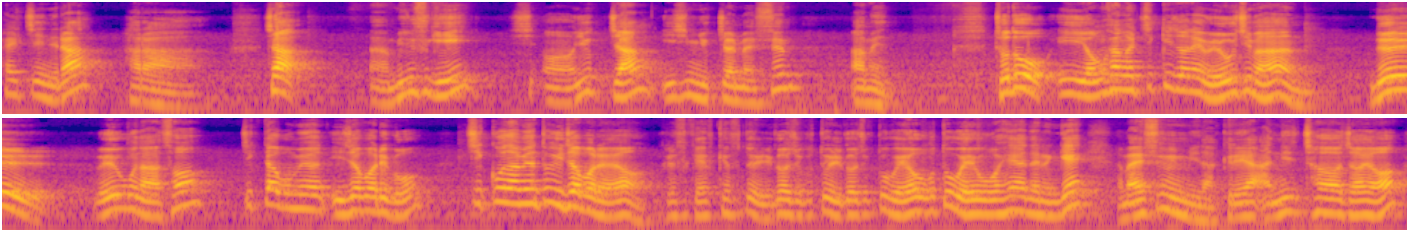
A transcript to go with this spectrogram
할지니라 하라. 자, 아, 민수기 시- 어, 6장 26절 말씀. 아멘. 저도 이 영상을 찍기 전에 외우지만 늘 외우고 나서 찍다 보면 잊어버리고 찍고 나면 또 잊어버려요. 그래서 계속해서 또 읽어주고 또 읽어주고 또 외우고 또 외우고 해야 되는 게 말씀입니다. 그래야 안 잊혀져요.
